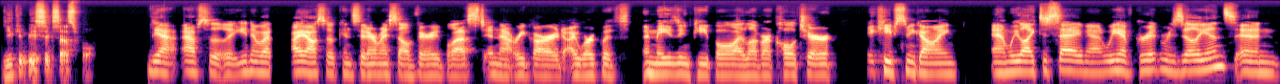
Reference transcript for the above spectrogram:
you can be successful. Yeah, absolutely. You know what? I also consider myself very blessed in that regard. I work with amazing people. I love our culture. It keeps me going. And we like to say, man, we have grit and resilience. And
